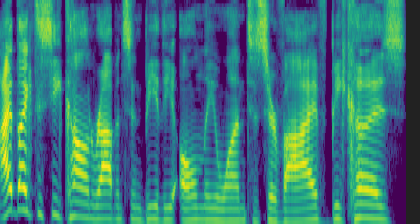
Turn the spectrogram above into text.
I'd like to see Colin Robinson be the only one to survive because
